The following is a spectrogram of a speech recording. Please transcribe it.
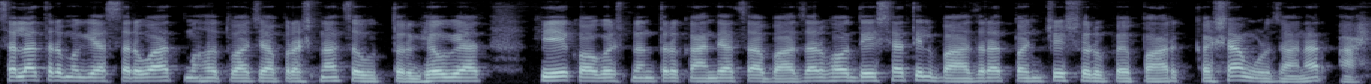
चला तर मग या सर्वात महत्त्वाच्या प्रश्नाचं उत्तर घेऊयात की एक ऑगस्ट नंतर कांद्याचा बाजारभाव देशातील बाजारात पंचवीसशे रुपये पार कशामुळे जाणार आहे?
